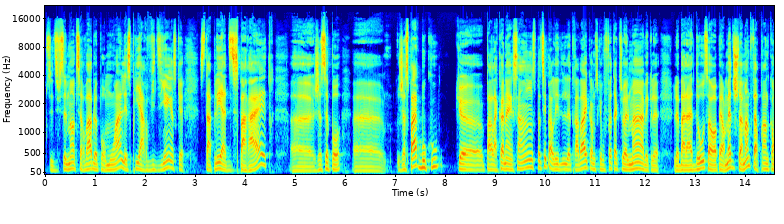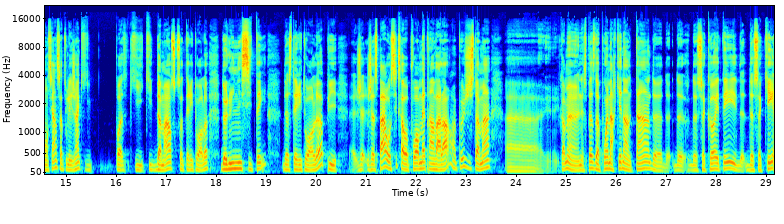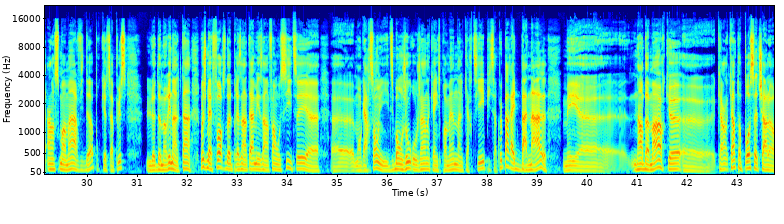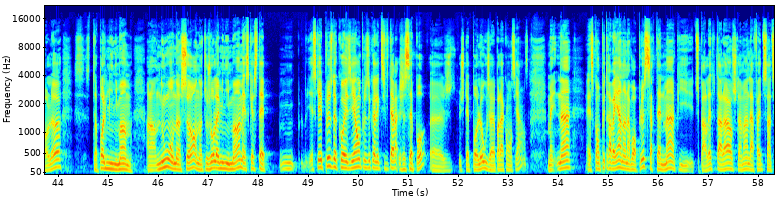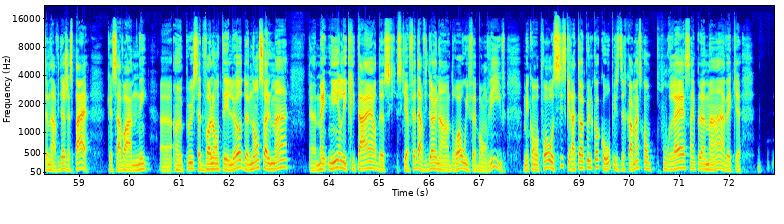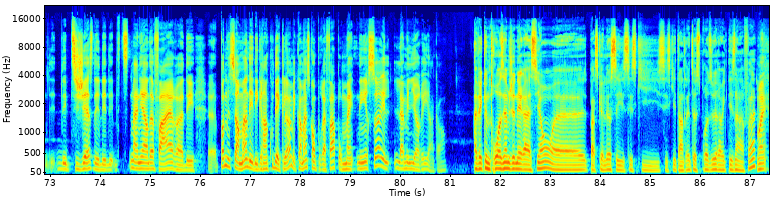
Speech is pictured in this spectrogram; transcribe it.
c'est difficilement observable pour moi. L'esprit arvidien, est-ce que c'est appelé à disparaître? je ne sais pas. J'espère beaucoup que par la connaissance, par le travail comme ce que vous faites actuellement avec le, le balado, ça va permettre justement de faire prendre conscience à tous les gens qui qui, demeure sur ce territoire-là, de l'unicité de ce territoire-là. Puis euh, j'espère aussi que ça va pouvoir mettre en valeur un peu, justement, euh, comme une espèce de point marqué dans le temps de, de, ce qu'a été, de, ce qu'est en ce moment Arvida, pour que ça puisse le demeurer dans le temps. Moi, je m'efforce de le présenter à mes enfants aussi. Tu sais, euh, mon garçon, il dit bonjour aux gens quand ils se promènent dans le quartier, puis ça peut paraître banal, mais n'en demeure que quand, quand tu n'as pas cette chaleur-là, tu n'as pas le minimum. Alors, nous, on a ça, on a toujours le minimum. Est-ce que c'était. Est-ce qu'il y a plus de cohésion, plus de collectivité? Je sais pas. Euh, je n'étais pas là où j'avais pas la conscience. Maintenant, est-ce qu'on peut travailler à en avoir plus? Certainement. Puis tu parlais tout à l'heure justement de la fête du centième d'Arvida. J'espère que ça va amener euh, un peu cette volonté-là de non seulement euh, maintenir les critères de ce, qui a fait d'Arvida un endroit où il fait bon vivre, mais qu'on va pouvoir aussi se gratter un peu le coco puis se dire comment est-ce qu'on pourrait simplement, avec des, petits gestes, des, petites manières de faire, euh, des, euh, pas nécessairement des, grands coups d'éclat, mais comment est-ce qu'on pourrait faire pour maintenir ça et l'améliorer encore? Avec une troisième génération, euh, parce que là, c'est ce, qui, ce qui est en train de se produire avec tes enfants. Ouais.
